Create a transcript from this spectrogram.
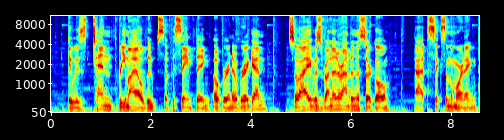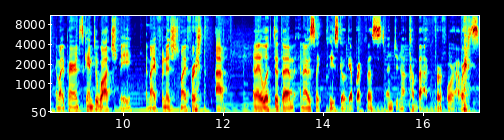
it was 10 three mile loops of the same thing over and over again. So I was running around in a circle at six in the morning, and my parents came to watch me. And I finished my first lap and I looked at them and I was like, please go get breakfast and do not come back for four hours.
